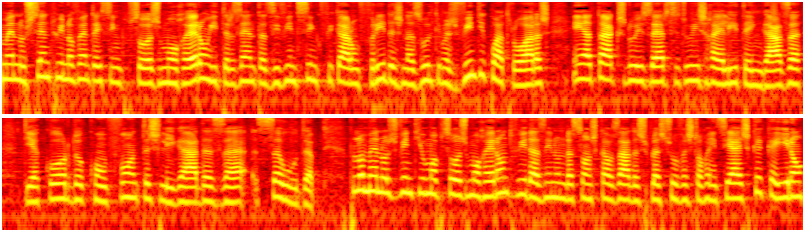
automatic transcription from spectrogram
menos 195 pessoas morreram e 325 ficaram feridas nas últimas 24 horas em ataques do exército israelita em Gaza, de acordo com fontes ligadas à saúde. Pelo menos 21 pessoas morreram devido às inundações causadas pelas chuvas torrenciais que caíram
